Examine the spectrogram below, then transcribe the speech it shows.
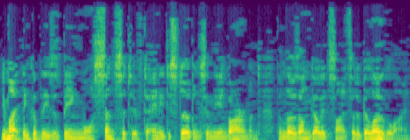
You might think of these as being more sensitive to any disturbance in the environment than those ungullied sites that are below the line,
